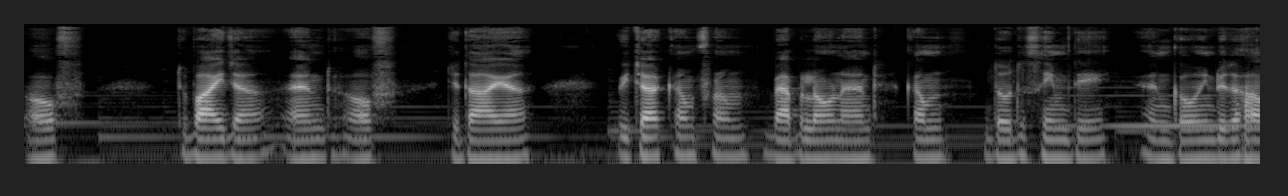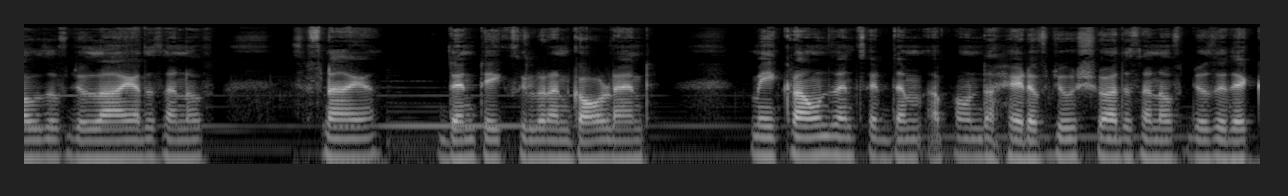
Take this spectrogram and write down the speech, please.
of Tobijah, and of Jedaiah, which are come from Babylon, and come though the same day, and go into the house of Josiah the son of Zephaniah. Then take silver and gold, and make crowns, and set them upon the head of Joshua the son of Josedech,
